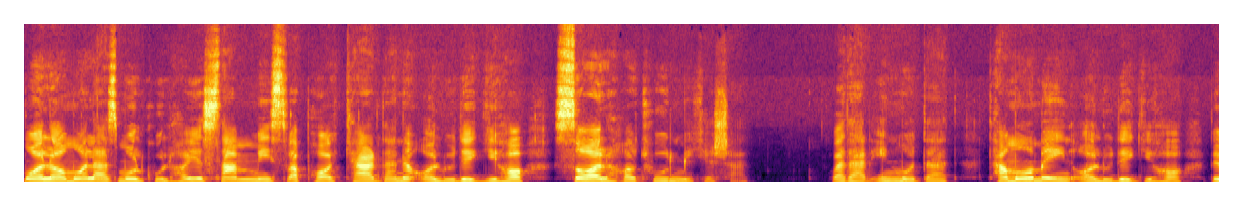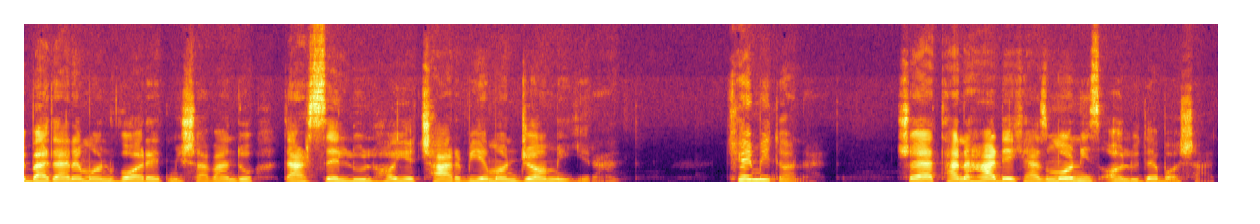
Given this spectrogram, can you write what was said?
مالامال از ملکولهای سمیس و پاک کردن آلودگی ها سالها طول می کشد. و در این مدت تمام این آلودگی ها به بدنمان وارد می شوند و در سلول های چربیمان جا می گیرند. که می داند؟ شاید تن هر یک از ما نیز آلوده باشد.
